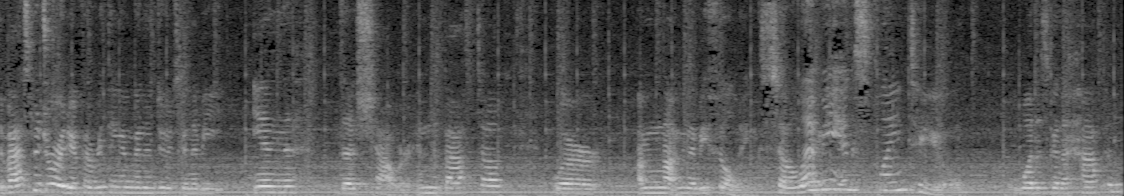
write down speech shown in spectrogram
the vast majority of everything I'm going to do is going to be in the shower, in the bathtub, where I'm not going to be filming. So let me explain to you what is going to happen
